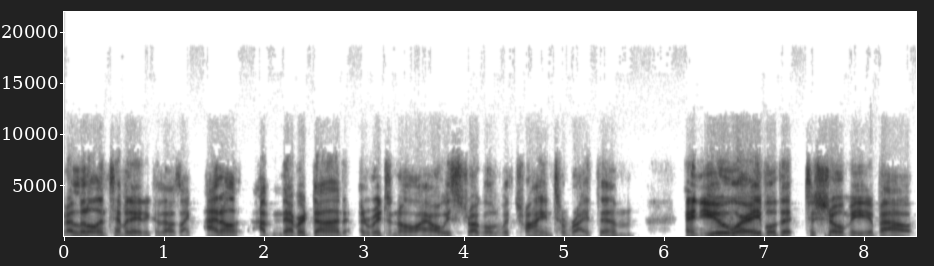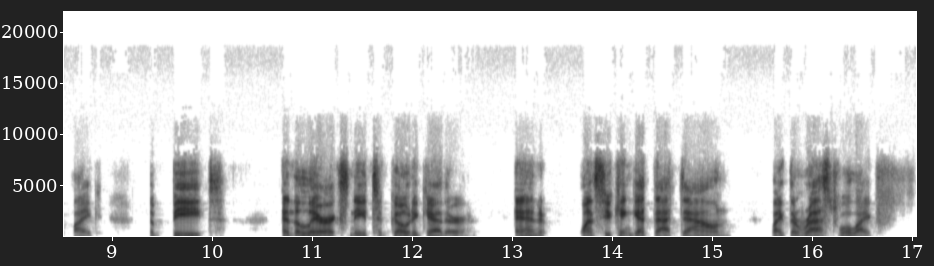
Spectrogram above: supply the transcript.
a little intimidated because I was like, I don't, I've never done original. I always struggled with trying to write them. And you were able to, to show me about like the beat and the lyrics need to go together. And once you can get that down, like the rest will like f-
